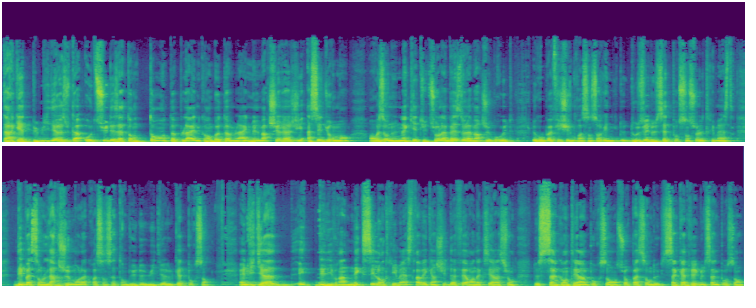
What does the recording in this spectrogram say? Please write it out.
Target publie des résultats au-dessus des attentes tant en top line qu'en bottom line, mais le marché réagit assez durement en raison d'une inquiétude sur la baisse de la marge brute. Le groupe affiche une croissance organique de 12,7% sur le trimestre, dépassant largement la croissance attendue de 8,4%. Nvidia délivre un excellent trimestre avec un chiffre d'affaires en accélération de 51%, surpassant de 4,5%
